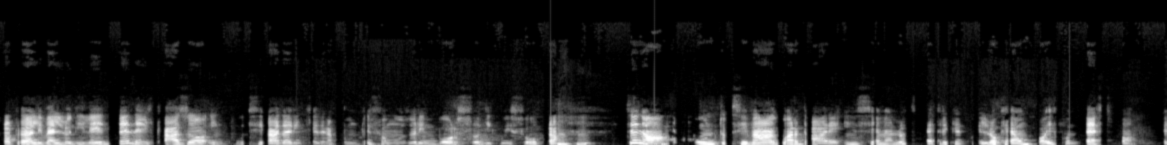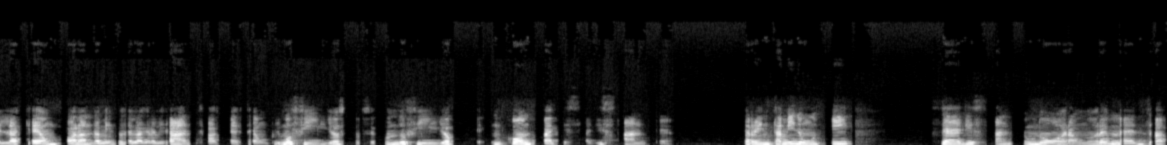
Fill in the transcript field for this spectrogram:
proprio a livello di legge nel caso in cui si vada a richiedere appunto il famoso rimborso di qui sopra. Mhm. Se no, appunto, si va a guardare insieme all'ostetriche quello che è un po' il contesto, quella che è un po' l'andamento della gravidanza, cioè se è un primo figlio, se è un secondo figlio, un conto è che sia distante 30 minuti, se è distante un'ora, un'ora e mezza,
